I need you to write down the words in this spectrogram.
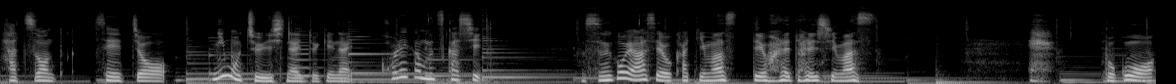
発音とか成長にも注意しないといけないこれが難しいすごい汗をかきますって言われたりします。不过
